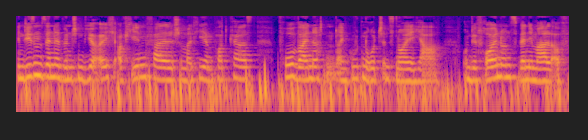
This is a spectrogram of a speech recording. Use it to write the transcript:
In diesem Sinne wünschen wir euch auf jeden Fall schon mal hier im Podcast frohe Weihnachten und einen guten Rutsch ins neue Jahr. Und wir freuen uns, wenn ihr mal auf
